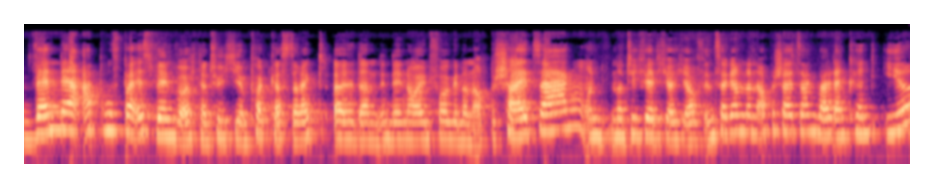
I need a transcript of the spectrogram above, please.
Wenn der abrufbar ist, werden wir euch natürlich hier im Podcast direkt äh, dann in der neuen Folge dann auch Bescheid sagen. Und natürlich werde ich euch auf Instagram dann auch Bescheid sagen, weil dann könnt ihr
